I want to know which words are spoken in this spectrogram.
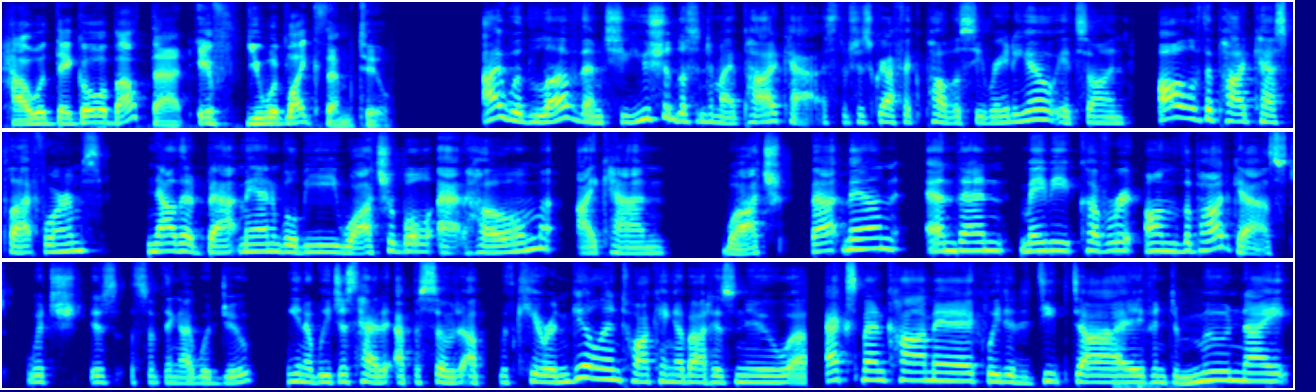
how would they go about that if you would like them to? I would love them to. You should listen to my podcast, which is Graphic Policy Radio. It's on all of the podcast platforms. Now that Batman will be watchable at home, I can watch Batman and then maybe cover it on the podcast, which is something I would do. You know, we just had an episode up with Kieron Gillen talking about his new uh, X Men comic. We did a deep dive into Moon Knight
